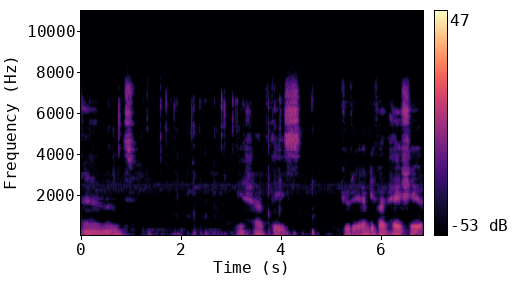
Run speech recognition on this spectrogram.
and we have this computed md5 hash here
